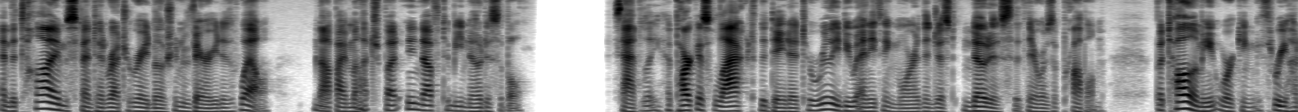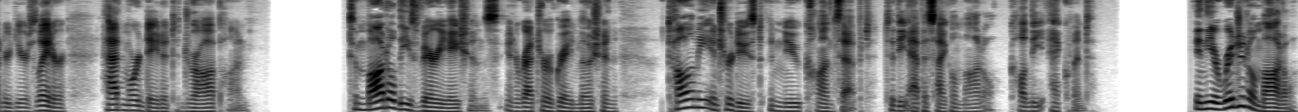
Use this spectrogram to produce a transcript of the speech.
And the time spent in retrograde motion varied as well, not by much, but enough to be noticeable. Sadly, Hipparchus lacked the data to really do anything more than just notice that there was a problem. But Ptolemy, working 300 years later, had more data to draw upon. To model these variations in retrograde motion, Ptolemy introduced a new concept to the epicycle model called the equant. In the original model,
